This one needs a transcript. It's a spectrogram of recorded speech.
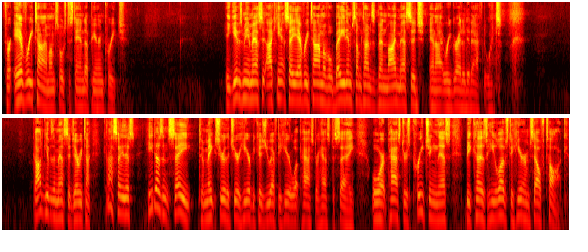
for every time I'm supposed to stand up here and preach. He gives me a message. I can't say every time I've obeyed him. Sometimes it's been my message and I regretted it afterwards. God gives a message every time. Can I say this? He doesn't say to make sure that you're here because you have to hear what pastor has to say, or pastor's preaching this because he loves to hear himself talk.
